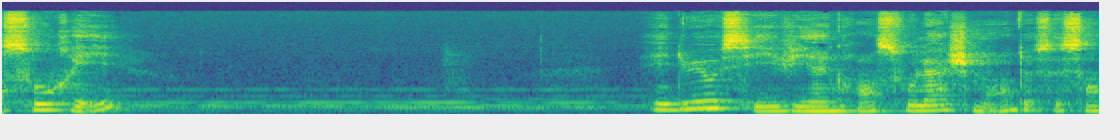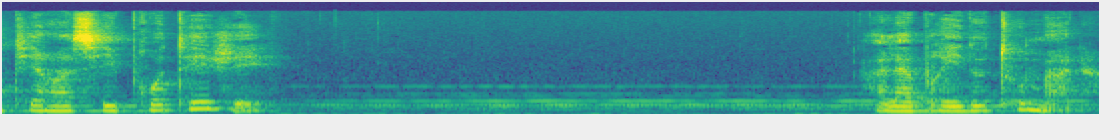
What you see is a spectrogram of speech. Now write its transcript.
sourit et lui aussi vit un grand soulagement de se sentir ainsi protégé, à l'abri de tout mal.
